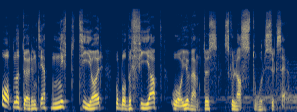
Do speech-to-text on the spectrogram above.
og åpnet døren til et nytt tiår hvor både Fiat og Juventus skulle ha stor suksess.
